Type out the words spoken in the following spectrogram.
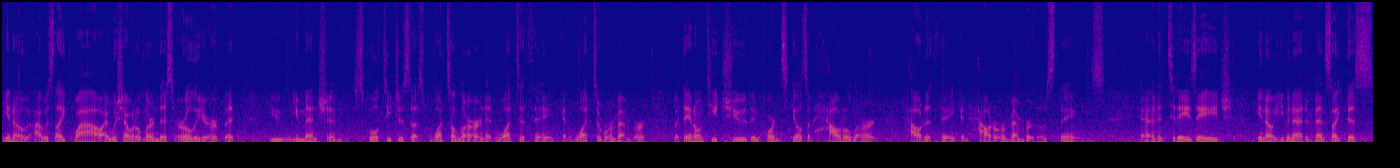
you know, I was like, wow, I wish I would have learned this earlier. But you, you mentioned school teaches us what to learn and what to think and what to remember, but they don't teach you the important skills of how to learn, how to think, and how to remember those things. And in today's age, you know, even at events like this,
